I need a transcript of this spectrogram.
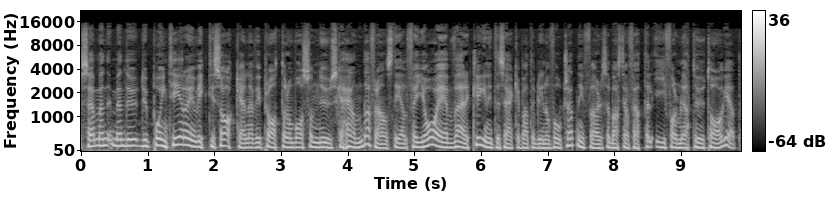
sen, men men du, du poängterar en viktig sak här när vi pratar om vad som nu ska hända för hans del. För jag är verkligen inte säker på att det blir någon fortsättning för Sebastian Vettel i Formel 1 överhuvudtaget.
